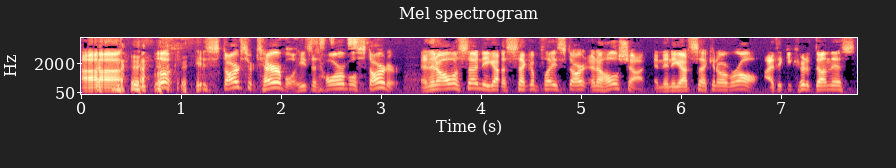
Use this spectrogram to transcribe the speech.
uh, look, his starts are terrible. He's a horrible starter, and then all of a sudden he got a second place start and a whole shot, and then he got second overall. I think he could have done this.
